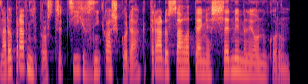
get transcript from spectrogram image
Na dopravních prostředcích vznikla škoda, která dosáhla téměř 7 milionů korun.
